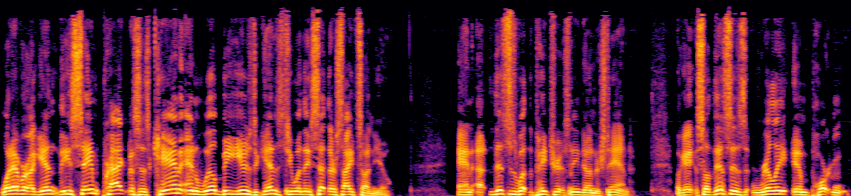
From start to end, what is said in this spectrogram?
whatever, again, these same practices can and will be used against you when they set their sights on you. And uh, this is what the Patriots need to understand. Okay, so this is really important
